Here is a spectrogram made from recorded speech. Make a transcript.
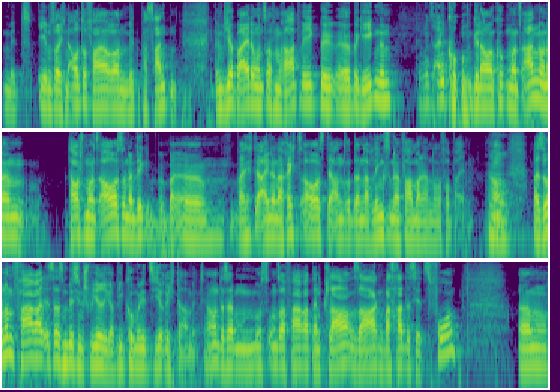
mit eben solchen Autofahrern, mit Passanten. Wenn wir beide uns auf dem Radweg be, äh, begegnen, Können wir uns angucken. Genau, dann gucken wir uns an und dann tauschen wir uns aus und dann äh, weicht der eine nach rechts aus, der andere dann nach links und dann fahren wir aneinander vorbei. Ja? Genau. Bei so einem Fahrrad ist das ein bisschen schwieriger. Wie kommuniziere ich damit? Ja? Und deshalb muss unser Fahrrad dann klar sagen, was hat es jetzt vor? Ähm,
